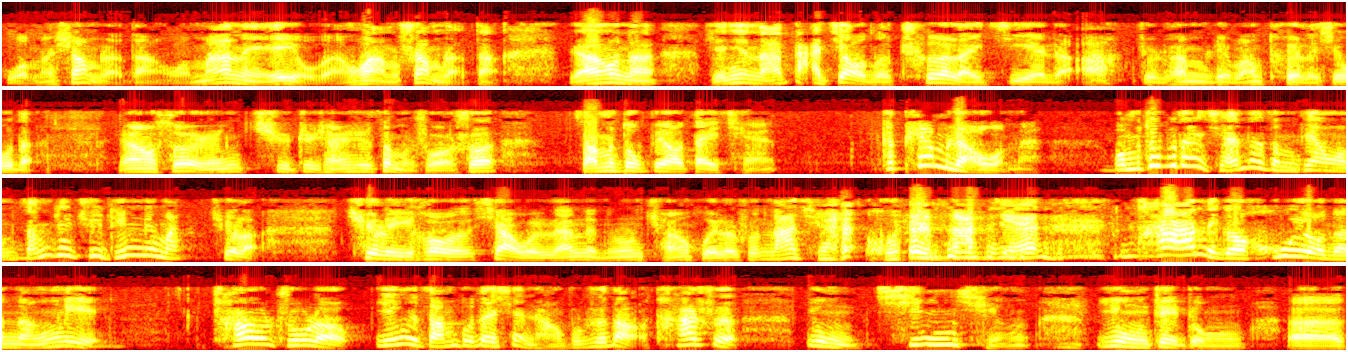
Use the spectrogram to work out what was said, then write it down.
我们上不了当。我妈呢也有文化嘛，上不了当。然后呢，人家拿大轿子车来接着啊，就是他们这帮退了休的。然后所有人去之前是这么说：说咱们都不要带钱，他骗不了我们，我们都不带钱，他怎么骗我们？咱们就去听听吧。去了，去了以后下午两点钟全回来，说拿钱，回来拿钱。他那个忽悠的能力。超出了，因为咱们不在现场，不知道他是用亲情，用这种呃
